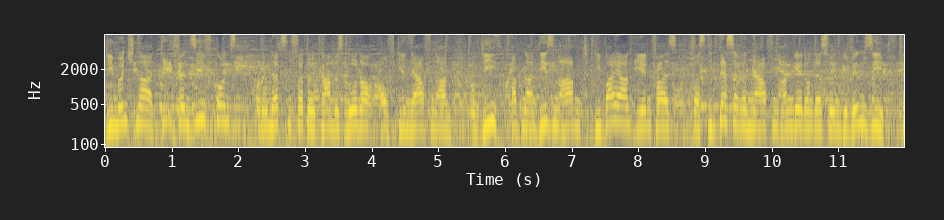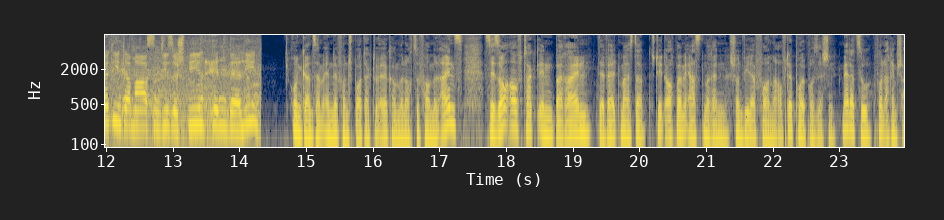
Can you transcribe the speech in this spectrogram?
die Münchner Defensivkunst. Und im letzten Viertel kam es nur noch auf die Nerven an. Und die hatten an diesem Abend die Bayern jedenfalls, was die besseren Nerven angeht. Und deswegen gewinnen sie verdientermaßen die dieses Spiel in Berlin. Und ganz am Ende von Sportaktuell kommen wir noch zur Formel 1. Saisonauftakt in Bahrain. Der Weltmeister steht auch beim ersten Rennen schon wieder vorne auf der Pole Position. Mehr dazu von Achim Scheu.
